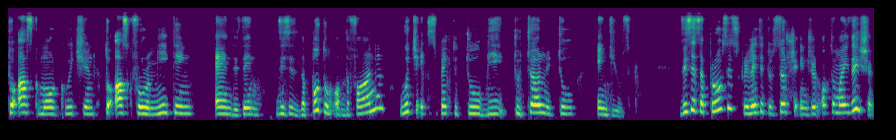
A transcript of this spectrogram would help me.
to ask more questions, to ask for a meeting, and then this is the bottom of the funnel, which expected to be to turn to end user. This is a process related to search engine optimization,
